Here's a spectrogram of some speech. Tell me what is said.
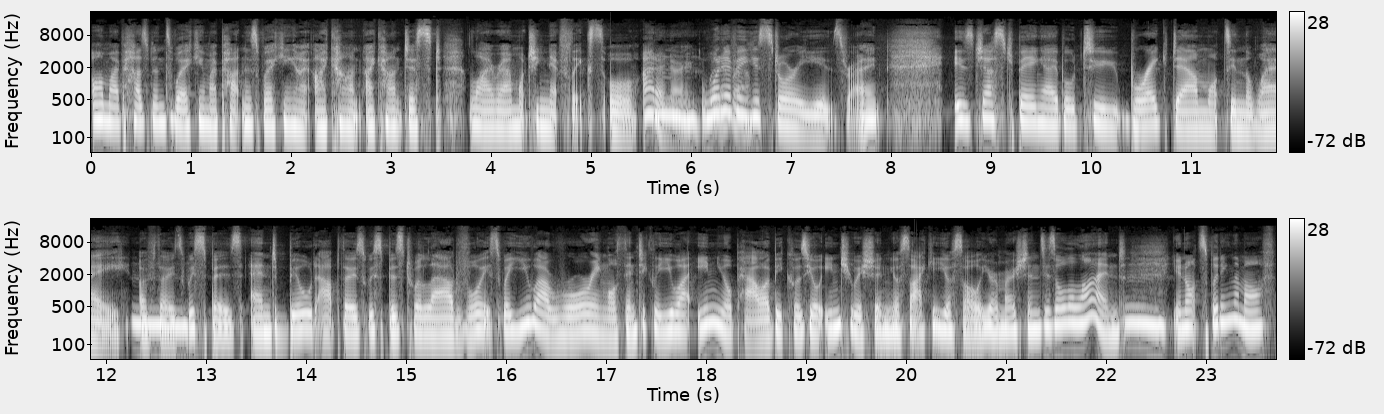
Oh, my husband's working, my partner's working. I, I can't I can't just lie around watching Netflix or I don't know, mm, whatever whatever. your story is, right? Is just being able to break down what's in the way of those mm. whispers and build up those whispers to a loud voice where you are roaring authentically. You are in your power because your intuition, your psyche, your soul, your emotions is all aligned. Mm. You're not splitting them off.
